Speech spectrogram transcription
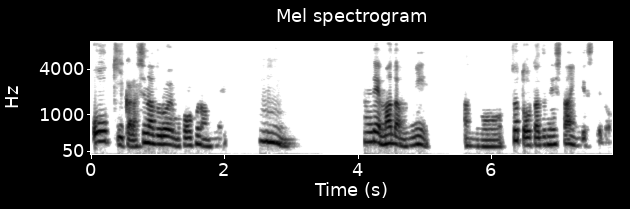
大きいから品揃えも豊富なのね。うん、で、マダムに、あの、ちょっとお尋ねしたいんですけど、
